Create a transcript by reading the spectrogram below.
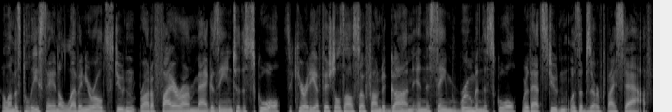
Columbus police say an 11 year old student brought a firearm magazine to the school. Security officials also found a gun in the same room in the school where that student was observed by staff.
